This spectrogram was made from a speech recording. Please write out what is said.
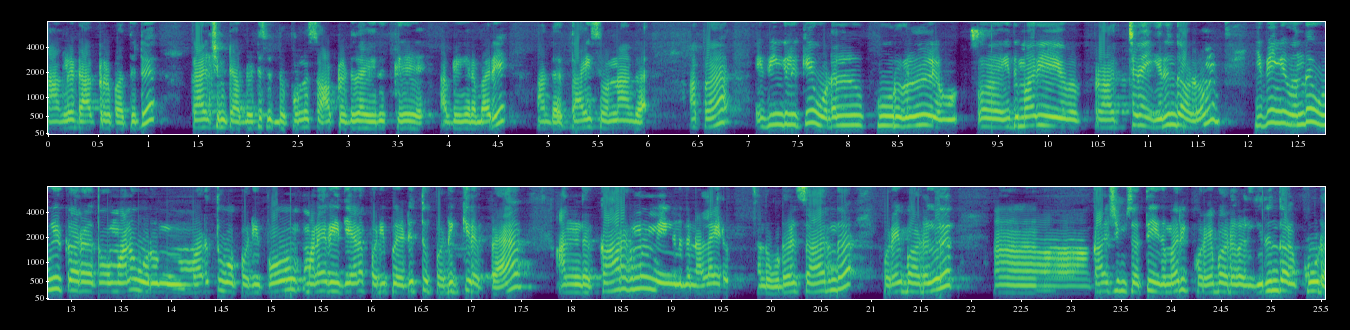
நாங்களே டாக்டரை பார்த்துட்டு கால்சியம் டேப்லெட் இந்த பொண்ணு சாப்பிட்டுட்டு தான் இருக்கு அப்படிங்கிற மாதிரி அந்த தாய் சொன்னாங்க. அப்ப இவங்களுக்கே உடல் கூறுகள் இது மாதிரி பிரச்சனை இருந்தாலும் இவங்க வந்து உயிர்காரத்துவமான ஒரு மருத்துவ படிப்போ மன ரீதியான படிப்பை எடுத்து படிக்கிறப்ப அந்த காரகமும் எங்களுக்கு நல்லாயிடும். அந்த உடல் சார்ந்த குறைபாடுகள் ஆஹ், கால்சியம் சத்து இது மாதிரி குறைபாடுகள் இருந்தால் கூட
